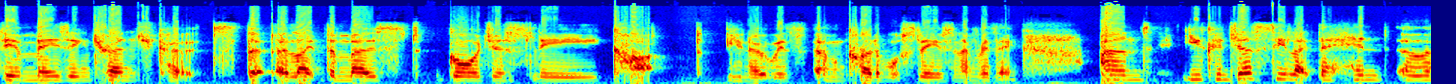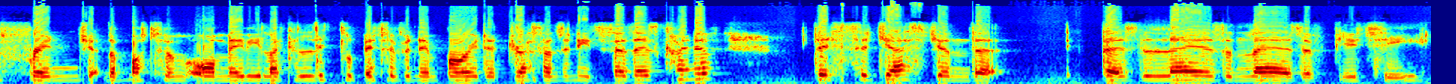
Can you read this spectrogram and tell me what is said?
the amazing trench coats that are like the most gorgeously cut you know with incredible sleeves and everything. And you can just see like the hint of a fringe at the bottom or maybe like a little bit of an embroidered dress underneath. So there's kind of this suggestion that there's layers and layers of beauty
